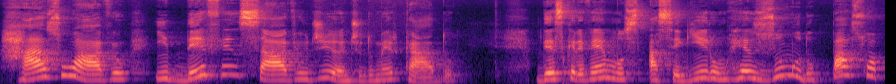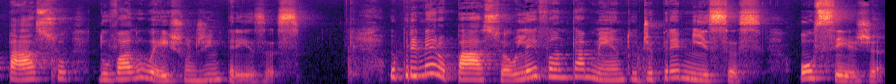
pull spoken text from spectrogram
razoável e defensável diante do mercado. Descrevemos a seguir um resumo do passo a passo do valuation de empresas. O primeiro passo é o levantamento de premissas, ou seja,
